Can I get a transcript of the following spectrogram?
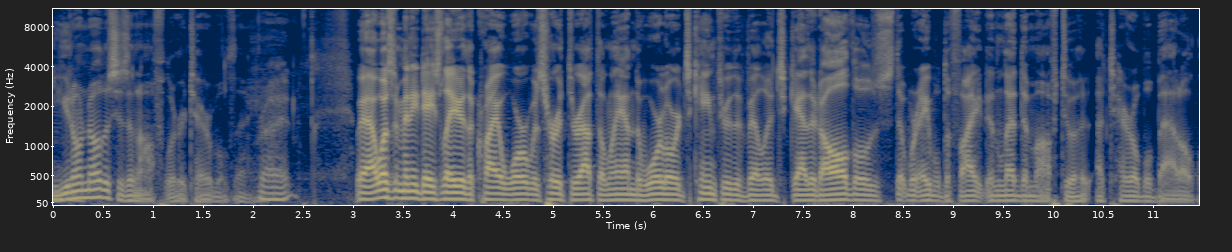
You don't know this is an awful or a terrible thing. Right. Well, it wasn't many days later, the cry of war was heard throughout the land. The warlords came through the village, gathered all those that were able to fight, and led them off to a, a terrible battle.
